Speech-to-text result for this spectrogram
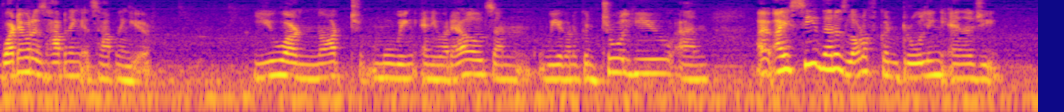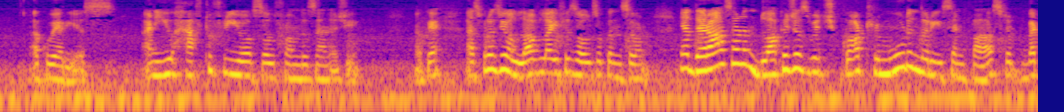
whatever is happening is happening here. You are not moving anywhere else and we are going to control you and I, I see there is a lot of controlling energy aquarius and you have to free yourself from this energy okay? As far as your love life is also concerned yeah there are certain blockages which got removed in the recent past but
